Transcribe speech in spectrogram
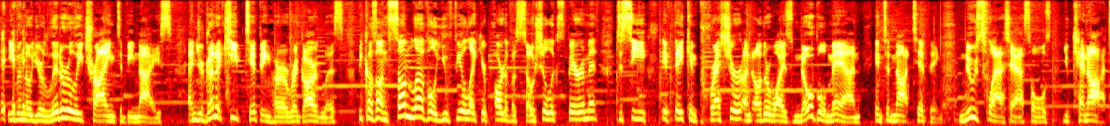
even though you're literally trying to be nice and you're gonna keep tipping her regardless, because on some level you feel like you're part of a social experiment to see if they can pressure an otherwise noble man into not tipping. Newsflash, assholes, you cannot.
